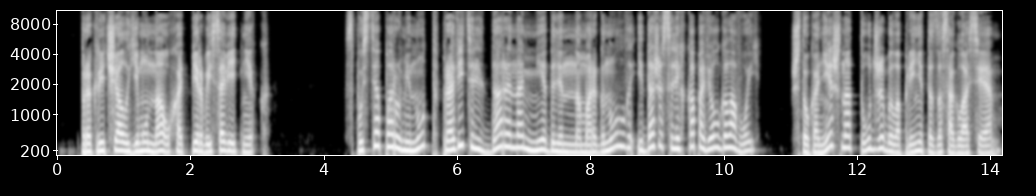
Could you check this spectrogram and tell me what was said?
— прокричал ему на ухо первый советник. Спустя пару минут правитель Дарена медленно моргнул и даже слегка повел головой, что, конечно, тут же было принято за согласие.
